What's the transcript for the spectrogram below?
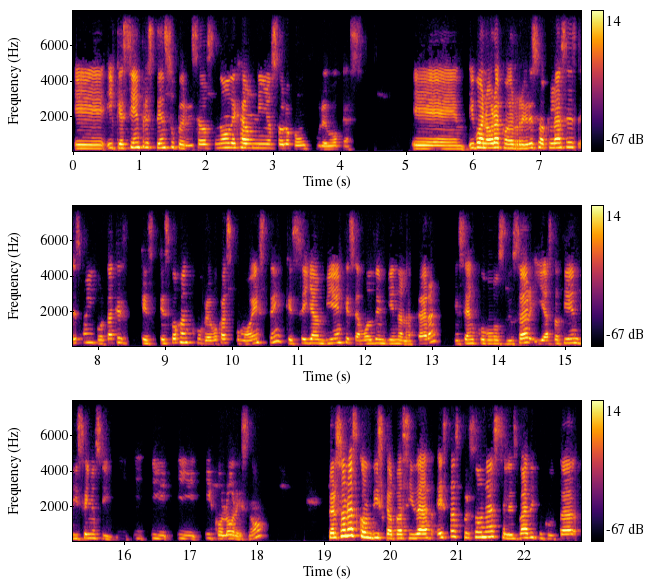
eh, y que siempre estén supervisados, no dejar un niño solo con un cubrebocas. Eh, y bueno, ahora con el regreso a clases es muy importante que, escojan cubrebocas como este, que sellan bien, que se amolden bien a la cara, que sean cómodos de usar y hasta tienen diseños y, y, colores, ¿no? Personas con discapacidad, estas personas se les va a dificultar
